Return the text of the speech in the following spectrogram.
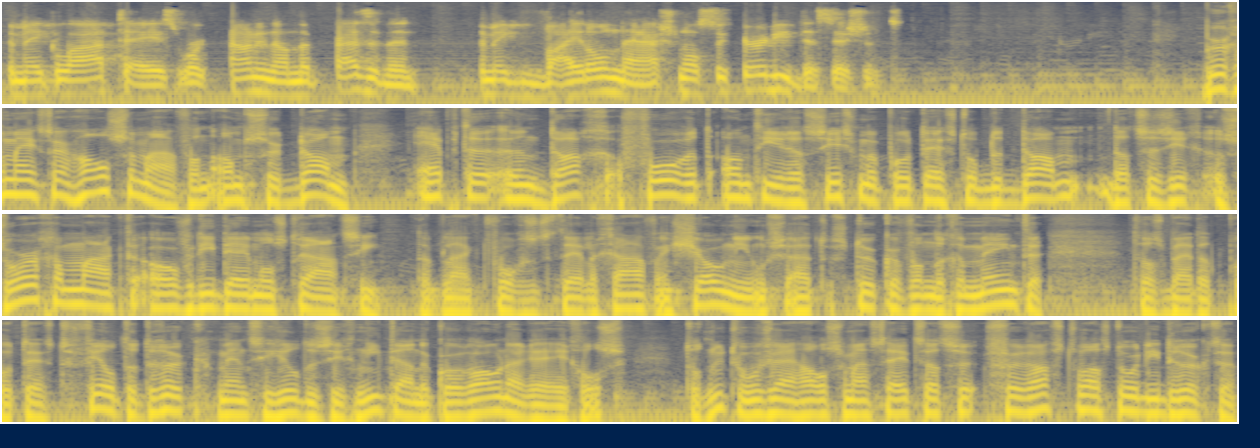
to make lattes. We're counting on the president to make vital national security decisions. Burgemeester Halsema van Amsterdam appte een dag voor het antiracisme-protest op de Dam... dat ze zich zorgen maakte over die demonstratie. Dat blijkt volgens de Telegraaf en shownieuws uit stukken van de gemeente. Het was bij dat protest veel te druk. Mensen hielden zich niet aan de coronaregels. Tot nu toe zei Halsema steeds dat ze verrast was door die drukte.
